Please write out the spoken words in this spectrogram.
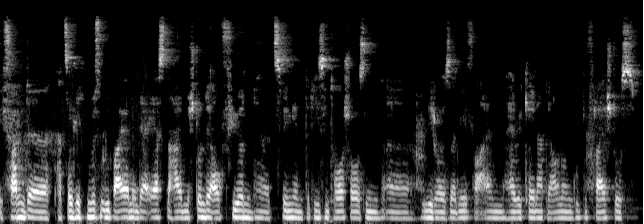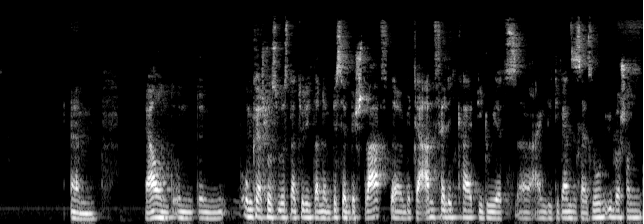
ich fand, äh, tatsächlich müssen die Bayern in der ersten halben Stunde auch führen, äh, zwingend Riesentorchancen. Äh, Leroy Sané vor allem, Harry Kane hat ja auch noch einen guten Freistoß. Ähm, ja, und, und im Umkehrschluss wirst du natürlich dann ein bisschen bestraft äh, mit der Anfälligkeit, die du jetzt äh, eigentlich die ganze Saison über schon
